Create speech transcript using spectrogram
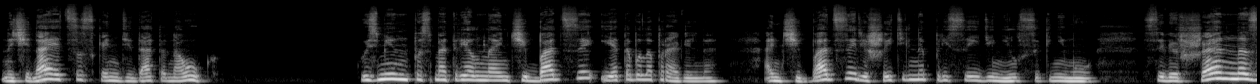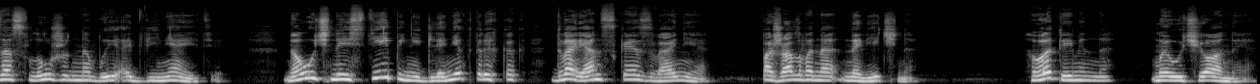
начинается с кандидата наук. Кузьмин посмотрел на Анчибадзе, и это было правильно. Анчибадзе решительно присоединился к нему. «Совершенно заслуженно вы обвиняете. Научные степени для некоторых как дворянское звание пожалована навечно. Вот именно, мы ученые,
